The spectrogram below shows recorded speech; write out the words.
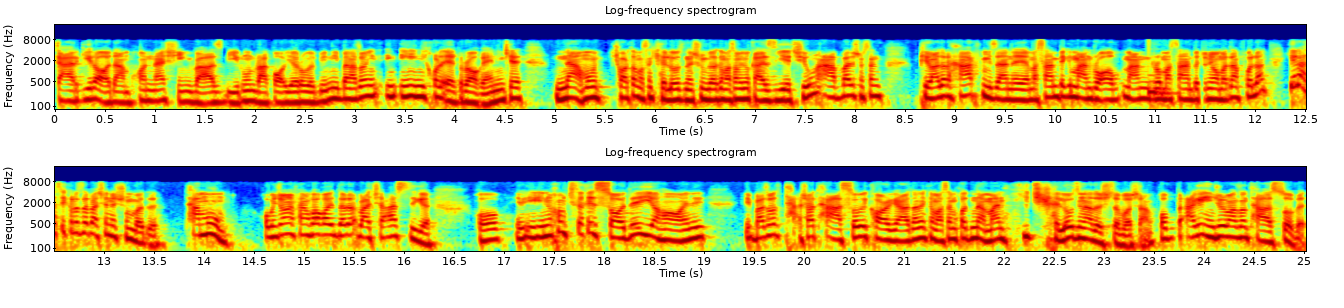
درگیر آدم ها نشیم و از بیرون وقایع رو ببینیم به نظر این این, خود اقراقه یعنی که نه ما چهار تا مثلا کلوز نشون میاد که مثلا قضیه چیه. اون اولش مثلا پیرمرد داره حرف می‌زنه مثلا بگه من رو من رو مثلا به دنیا اومدم فلان. یه لحظه کلاس بچه نشون بده. تموم. خب اینجا می‌فهمم که آقا داره بچه هست دیگه. خب این می‌خوام چیز خیلی ساده ای ها. یعنی بعضی وقت شاید تعصب کارگردانه که مثلا می‌خواد نه من هیچ کلوزی نداشته باشم. خب اگه اینجوری مثلا تعصبه.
